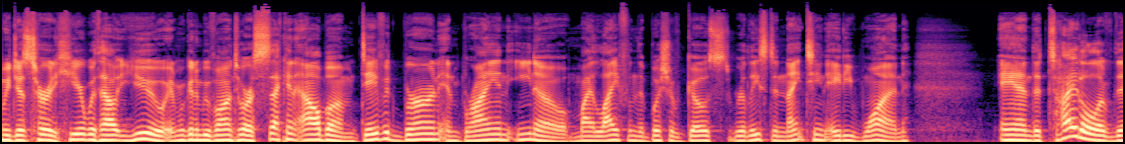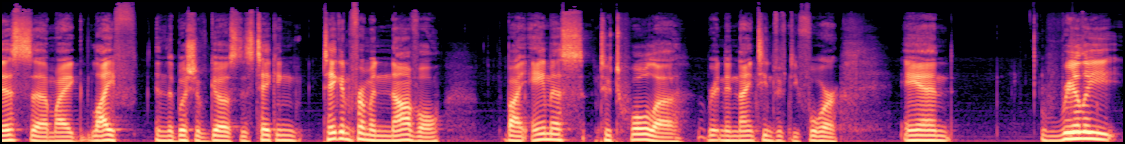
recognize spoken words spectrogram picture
We just heard Here Without You, and we're going to move on to our second album, David Byrne and Brian Eno, My Life in the Bush of Ghosts, released in 1981. And the title of this, uh, My Life in the Bush of Ghosts, is taken, taken from a novel by Amos Tutuola, written in 1954. And really,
